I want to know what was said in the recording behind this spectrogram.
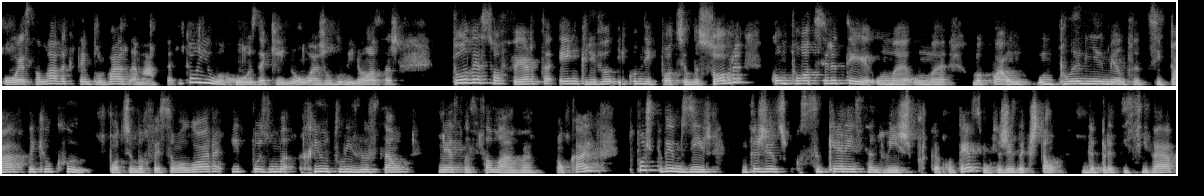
ou é salada que tem por base a massa. Então, e o arroz, a quinoa, as leguminosas, toda essa oferta é incrível e, como digo, pode ser uma sobra, como pode ser até uma, uma, uma um, um, planeamento antecipado daquilo que pode ser uma refeição agora e depois uma reutilização nessa salada, ok? Depois podemos ir Muitas vezes, se querem sanduíches, porque acontece, muitas vezes a questão da praticidade,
